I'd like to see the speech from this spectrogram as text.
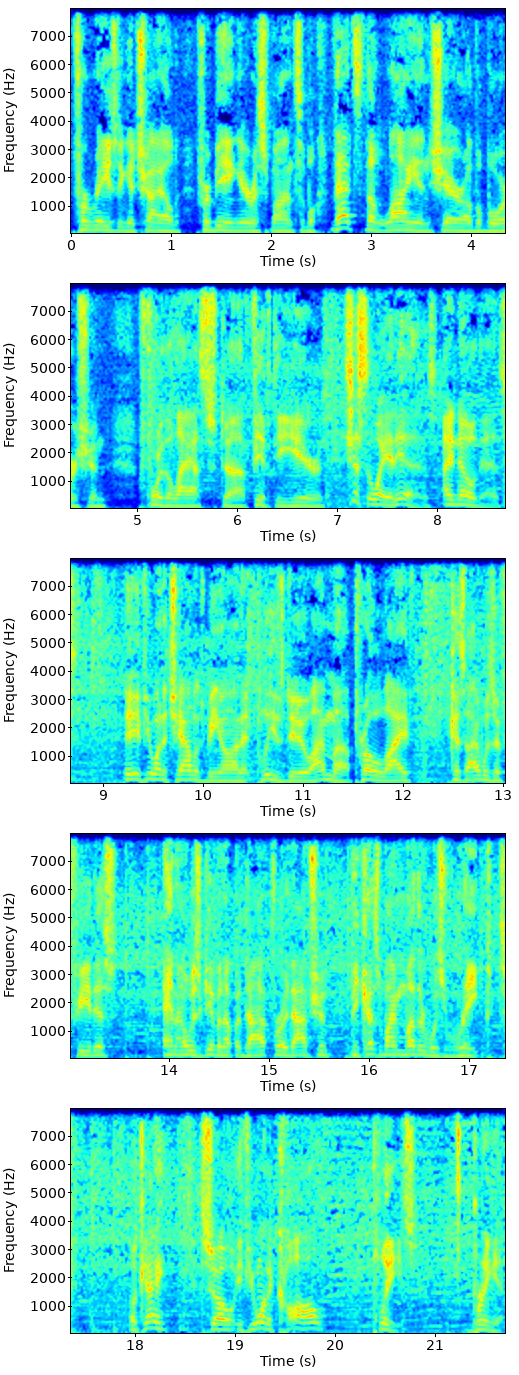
for raising a child for being irresponsible. That's the lion's share of abortion for the last uh, 50 years. It's just the way it is. I know this. If you want to challenge me on it, please do. I'm uh, pro life because I was a fetus and I was given up adopt for adoption because my mother was raped. Okay? So if you want to call, please bring it.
